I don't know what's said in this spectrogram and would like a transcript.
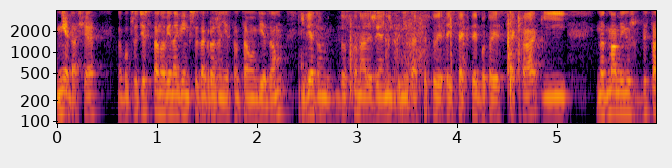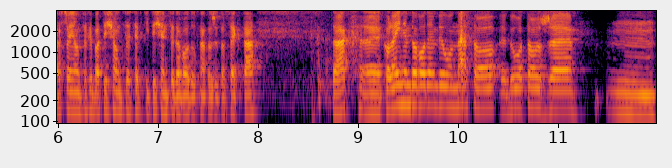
nie da się, no bo przecież stanowię największe zagrożenie z tą całą wiedzą i wiedzą doskonale, że ja nigdy nie zaakceptuję tej sekty, bo to jest sekta i no, mamy już wystarczające chyba tysiące, setki tysięcy dowodów na to, że to sekta. Tak, e, kolejnym dowodem było na to, było to, że mm,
